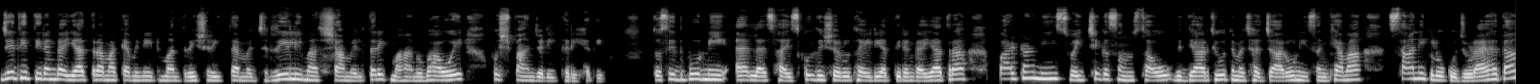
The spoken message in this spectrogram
જેથી તિરંગા યાત્રામાં કેબિનેટ મંત્રી તેમજ રેલીમાં સામેલ દરેક મહાનુભાવોએ પુષ્પાંજલિ કરી હતી. તો સિદ્ધપુરની એલએસ હાઈસ્કૂલથી શરૂ થયેલી આ તિરંગા યાત્રા પાટણની સ્વૈચ્છિક સંસ્થાઓ વિદ્યાર્થીઓ તેમજ હજારોની સંખ્યામાં સ્થાનિક લોકો જોડાયા હતા.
